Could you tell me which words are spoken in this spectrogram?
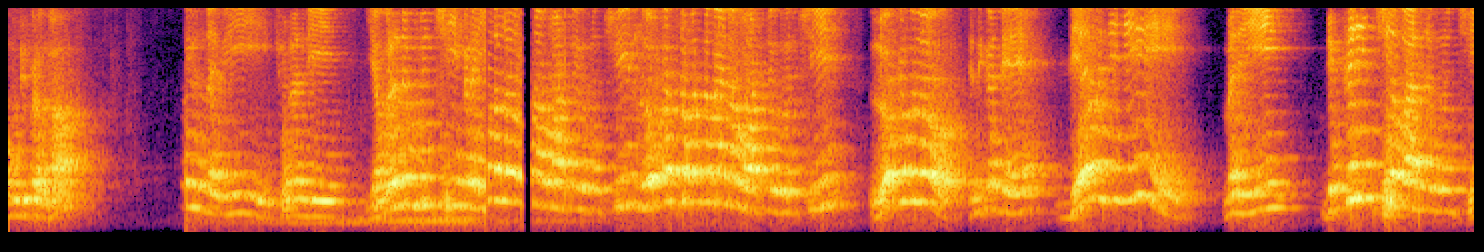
ముందుకు వెళ్దాం ఉన్నవి చూడండి ఎవరిని గురించి ఇక్కడ ఉన్న వాటిని గురించి లోక సంబంధమైన వాటిని గురించి లోకములో. ఎందుకంటే దేవునిని మరి ధిక్కరించే వారిని గురించి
